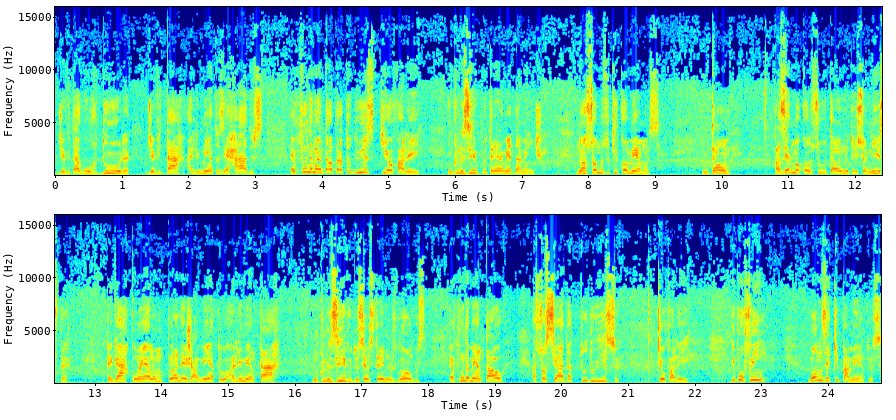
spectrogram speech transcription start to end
de evitar gordura, de evitar alimentos errados, é fundamental para tudo isso que eu falei, inclusive para o treinamento da mente. Nós somos o que comemos. Então, fazer uma consulta ao nutricionista, pegar com ela um planejamento alimentar, inclusive dos seus treinos longos, é fundamental associado a tudo isso que eu falei. E por fim, bons equipamentos.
